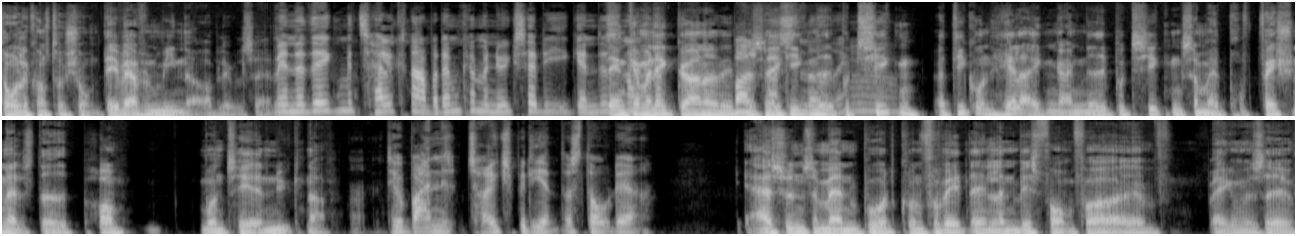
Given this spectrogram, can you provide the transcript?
dårlig konstruktion. Det er i hvert fald min oplevelse af det. Men er det ikke metalknapper? Dem kan man jo ikke sætte i igen. Det er sådan kan man ikke gøre noget ved, men så jeg gik ned i butikken, og de kunne heller ikke engang ned i butikken, som er et professionelt sted, på montere en ny knap. Det er jo bare en tøjekspedient, der står der. Jeg synes, at man burde kunne forvente en eller anden vis form for, øh, hvad kan man sige,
